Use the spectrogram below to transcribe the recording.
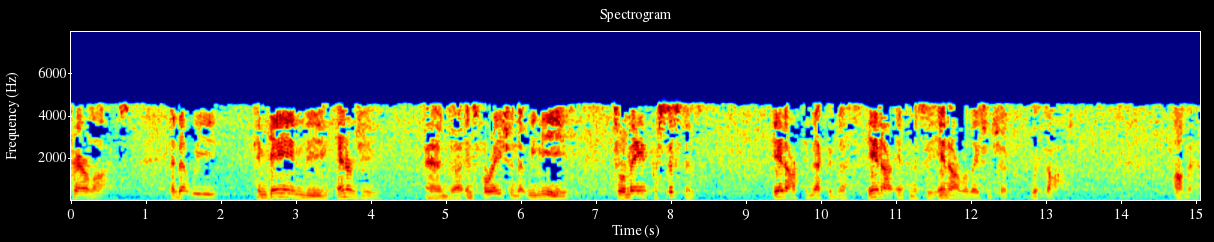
prayer lives, and that we can gain the energy and uh, inspiration that we need to remain persistent in our connectedness, in our intimacy, in our relationship with God. Amen.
